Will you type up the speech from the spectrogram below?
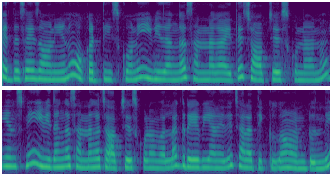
పెద్ద సైజ్ ఆనియన్ ఒకటి తీసుకొని ఈ విధంగా సన్నగా అయితే చాప్ చేసుకున్నాను. ఆనియన్స్ని ఈ విధంగా సన్నగా చాప్ చేసుకోవడం వల్ల గ్రేవీ అనేది చాలా తిక్కుగా ఉంటుంది.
